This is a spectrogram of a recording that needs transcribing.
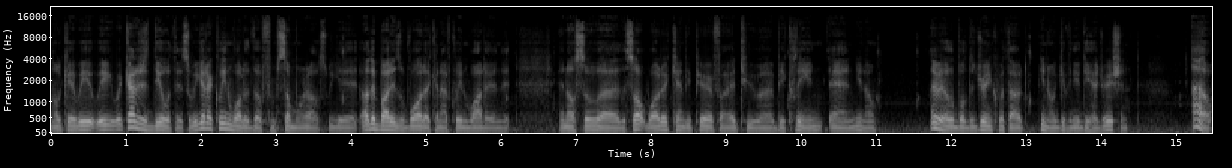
Okay, we, we, we kind of just deal with it. So we get our clean water, though, from somewhere else. We get other bodies of water can have clean water in it. And also, uh, the salt water can be purified to uh, be clean and, you know, available to drink without, you know, giving you dehydration. Oh.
